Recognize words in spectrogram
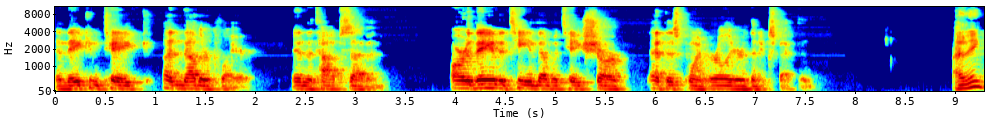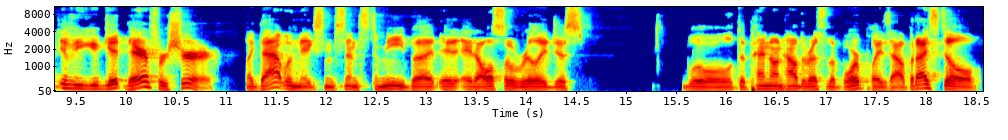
and they can take another player in the top seven, are they the team that would take Sharpe at this point earlier than expected? I think if you could get there for sure, like that would make some sense to me, but it, it also really just will depend on how the rest of the board plays out. But I still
